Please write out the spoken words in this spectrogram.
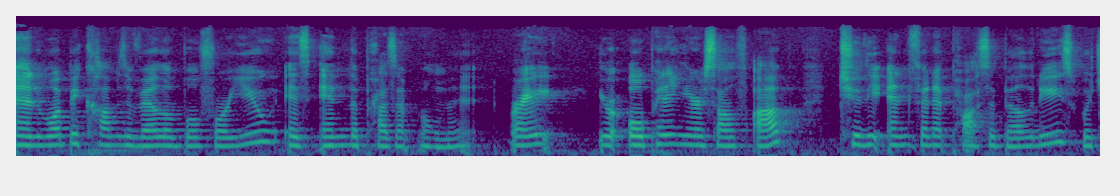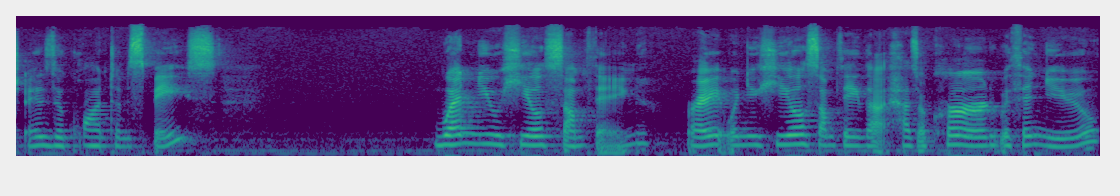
And what becomes available for you is in the present moment, right? You're opening yourself up to the infinite possibilities, which is the quantum space. When you heal something, right? When you heal something that has occurred within you,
